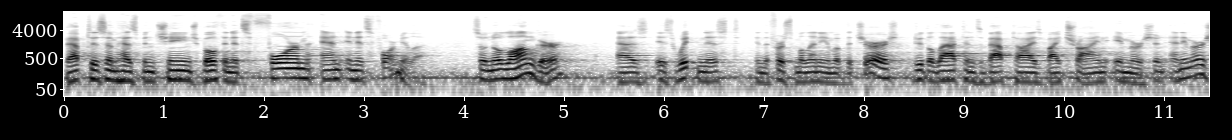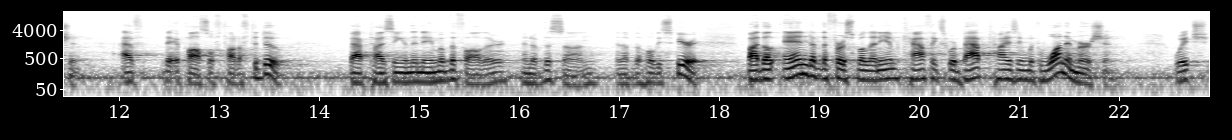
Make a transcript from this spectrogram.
Baptism has been changed both in its form and in its formula. So no longer, as is witnessed in the first millennium of the church, do the Latins baptize by trine, immersion, and immersion, as the apostles taught us to do baptizing in the name of the Father and of the Son and of the Holy Spirit. By the end of the first millennium, Catholics were baptizing with one immersion, which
